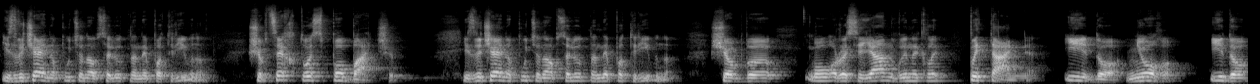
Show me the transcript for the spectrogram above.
І, звичайно, Путіну абсолютно не потрібно, щоб це хтось побачив. І, звичайно, Путіну абсолютно не потрібно, щоб е, у росіян виникли питання і до нього, і до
